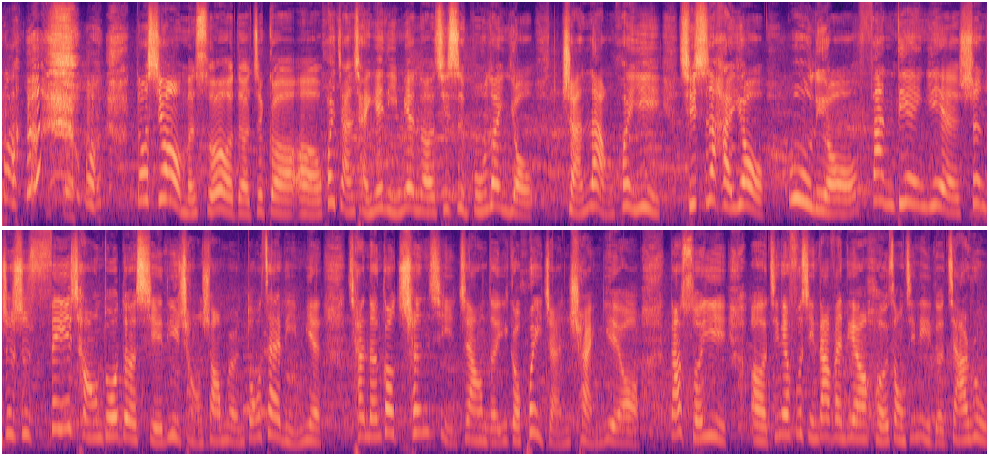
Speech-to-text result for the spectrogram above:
我都希望我们所有的这个呃会展产业里面呢，其实不论有展览会议，其实还有物流、饭店业，甚至是非常多的协力厂商们都在里面，才能够撑起这样的一个会展产业哦。那所以呃，今天复兴大饭店何总经理的加入，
